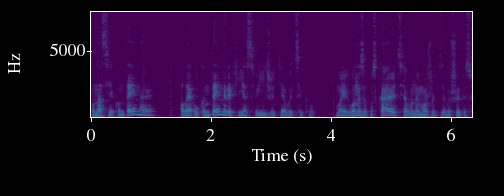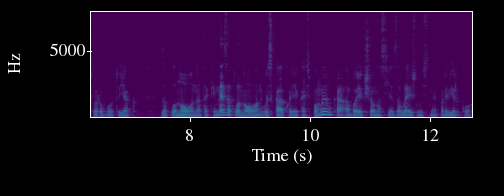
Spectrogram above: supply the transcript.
У нас є контейнери, але у контейнерів є свій життєвий цикл. Ми, вони запускаються, вони можуть завершити свою роботу як заплановано, так і не заплановано. Вискакує якась помилка, або якщо у нас є залежність на перевірку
